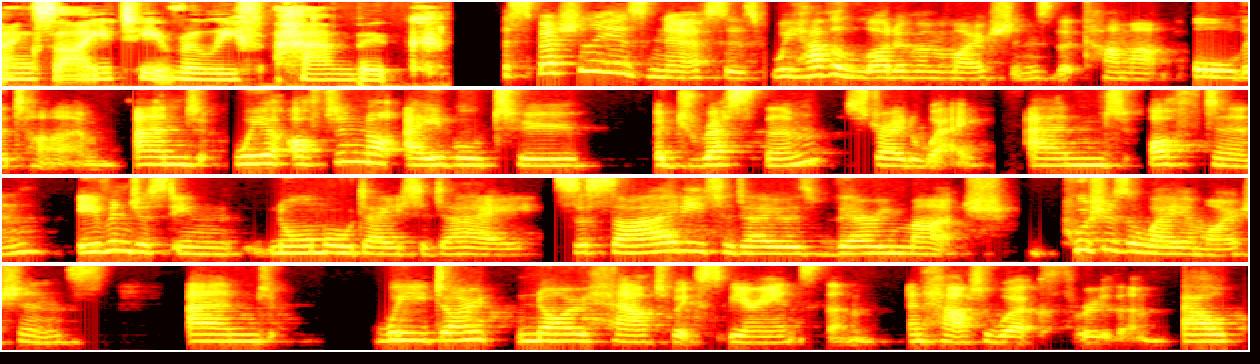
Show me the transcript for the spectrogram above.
anxiety relief handbook. Especially as nurses, we have a lot of emotions that come up all the time, and we are often not able to address them straight away. And often, even just in normal day to day, society today is very much pushes away emotions and we don't know how to experience them and how to work through them. Our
